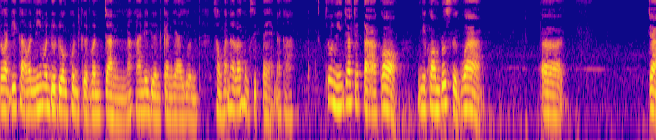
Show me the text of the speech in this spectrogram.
สวัสดีค่ะ วันนี้มาดูดวงคนเกิดวันจันทร์นะคะ ในเดือนกันยายน 2568 นะคะ ช่วงนี้เจ้าชะตาก็มีความรู้สึกว่าจะ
